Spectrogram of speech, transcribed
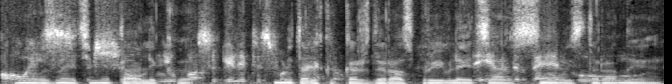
Но вы знаете, Металлика... Металлика каждый раз проявляется с новой стороны.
